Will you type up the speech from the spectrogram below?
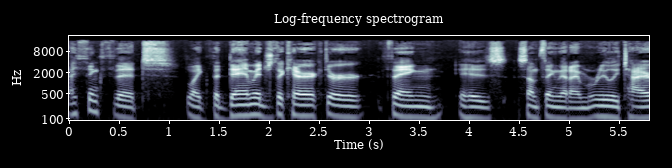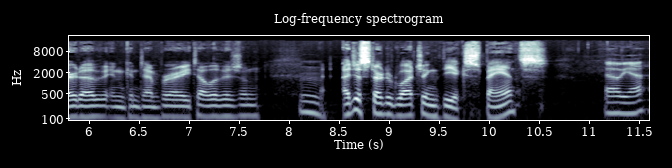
I think that like the damage the character thing is something that I'm really tired of in contemporary television. Hmm. I just started watching The Expanse. Oh yeah.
